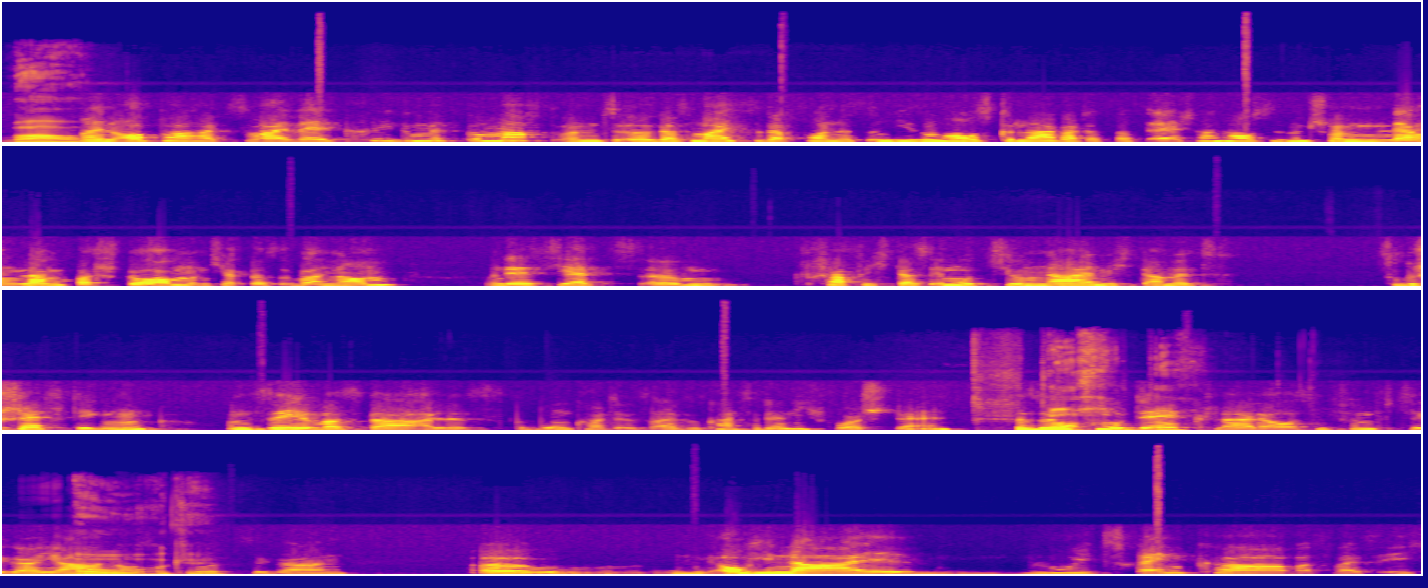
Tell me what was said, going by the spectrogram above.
wow. Mein Opa hat zwei Weltkriege mitgemacht und äh, das meiste davon ist in diesem Haus gelagert. Das ist das Elternhaus. Die sind schon lang, lang verstorben und ich habe das übernommen. Und erst jetzt ähm, schaffe ich das emotional, mich damit zu beschäftigen und sehe, was da alles gebunkert ist. Also kannst du dir nicht vorstellen. Da sind Doch, Modellkleider aus den 50er Jahren, Oh, aus den okay. 40ern. Äh, Original, Louis Trenker, was weiß ich,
